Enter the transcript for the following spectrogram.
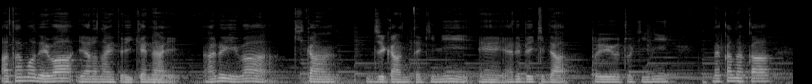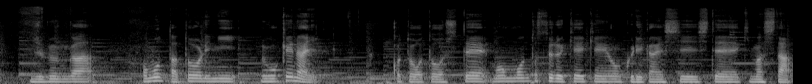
頭ではやらないといけないあるいは期間時間的に、えー、やるべきだという時になかなか自分が思った通りに動けないことを通して悶々とする経験を繰り返ししてきました。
